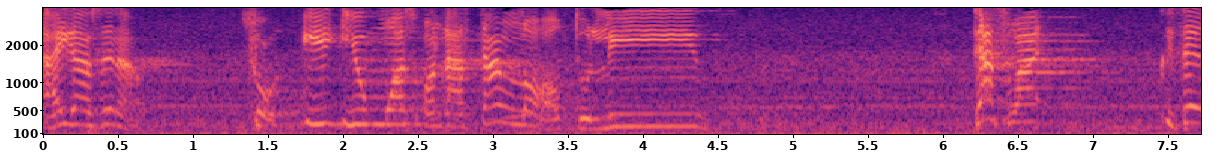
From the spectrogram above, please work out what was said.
Are you saying now? So you must understand love to live. That's why he said,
